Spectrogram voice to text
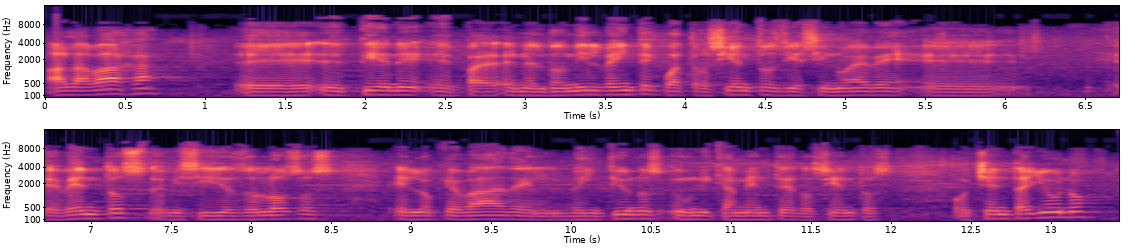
a la baja. Eh, tiene en el 2020 419 eventos de homicidios dolosos, en lo que va del 21 únicamente 281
